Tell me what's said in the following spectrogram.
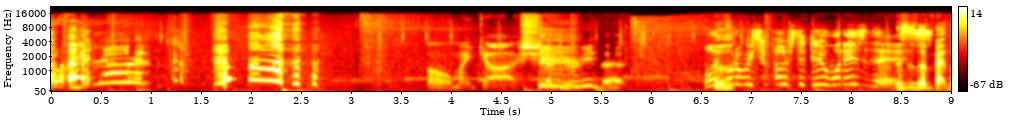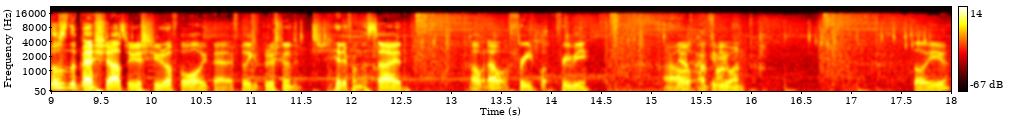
Oh Oh my gosh. How do you read that? What, Those- what are we supposed to do? What is this? This is the be- those are the best shots. We just shoot off the wall like that. I feel like they're just gonna hit it from the side. Oh no, free freebie. All right, I'll, I'll have give you fun. one. So you.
